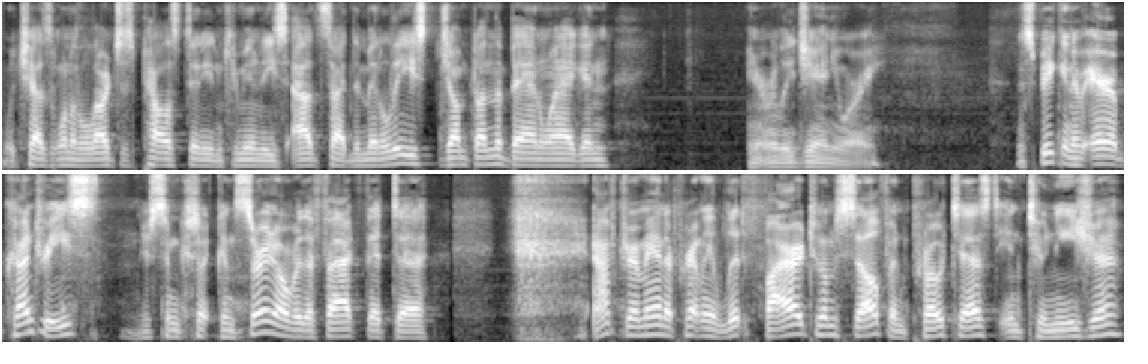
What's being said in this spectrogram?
which has one of the largest Palestinian communities outside the Middle East, jumped on the bandwagon in early January. And speaking of Arab countries, there's some concern over the fact that uh, after a man apparently lit fire to himself in protest in Tunisia,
